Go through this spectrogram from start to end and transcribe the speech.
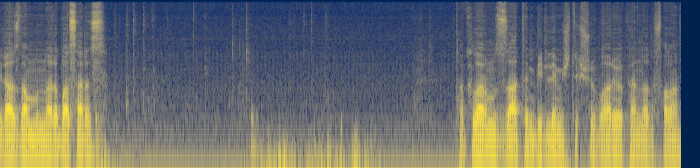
Birazdan bunları basarız. Takılarımızı zaten birlemiştik. Şu Warrior Penda'da falan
